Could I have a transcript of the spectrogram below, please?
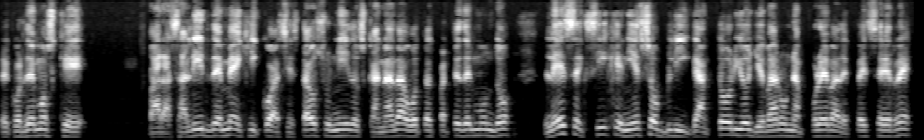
Recordemos que para salir de México hacia Estados Unidos, Canadá u otras partes del mundo, les exigen y es obligatorio llevar una prueba de PCR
